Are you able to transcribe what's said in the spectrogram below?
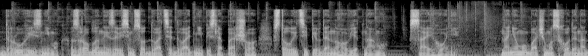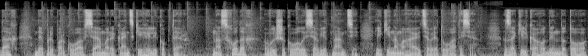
Другий знімок, зроблений за 822 дні після першого в столиці Південного В'єтнаму Сайгоні. На ньому бачимо сходи на дах, де припаркувався американський гелікоптер. На сходах вишикувалися в'єтнамці, які намагаються врятуватися за кілька годин до того,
